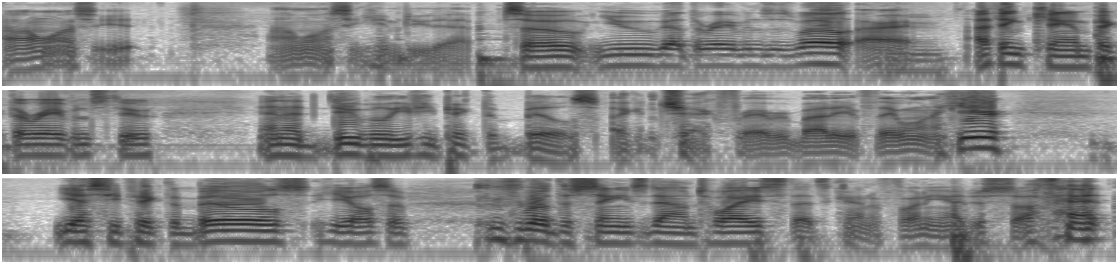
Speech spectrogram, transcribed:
I don't want to see it. I don't want to see him do that. So you got the Ravens as well. All right. Mhm. I think Cam picked the Ravens too, and I do believe he picked the Bills. I can check for everybody if they want to hear. Yes, he picked the Bills. He also wrote the Saints down twice. That's kind of funny. I just saw that.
